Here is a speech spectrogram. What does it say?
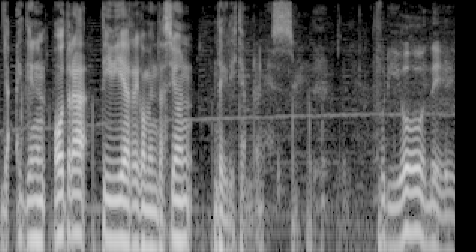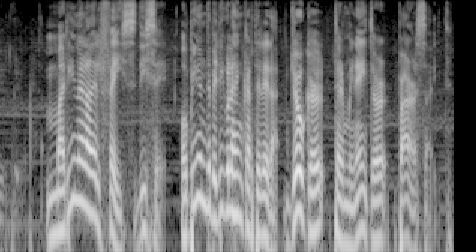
Ya, ahí tienen otra tibia recomendación de Cristian Brones. Furiones. Marina la del Face dice, opinen de películas en cartelera, Joker, Terminator, Parasite.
